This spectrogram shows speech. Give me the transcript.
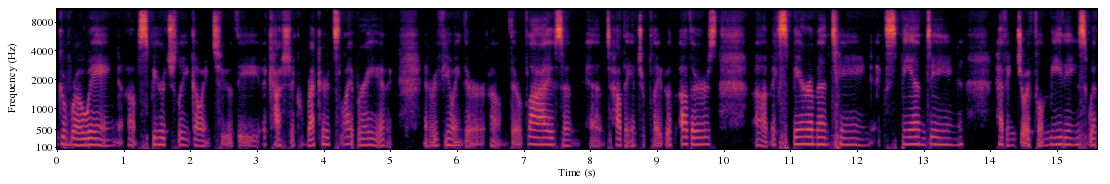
growing um, spiritually, going to the Akashic Records Library and and reviewing their their lives and and how they interplayed with others, um, experimenting, expanding, having joyful meetings with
